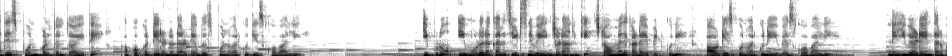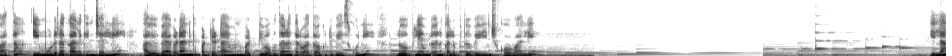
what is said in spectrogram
అదే స్పూన్ కొలతలతో అయితే ఒక్కొక్కటి రెండున్నర టేబుల్ స్పూన్ల వరకు తీసుకోవాలి. ఇప్పుడు ఈ మూడు రకాల సీడ్స్ని వేయించడానికి స్టవ్ మీద కడాయి పెట్టుకుని పావు టీ స్పూన్ వరకు నెయ్యి వేసుకోవాలి. నెయ్యి వేడైన తర్వాత ఈ మూడు రకాల గింజల్ని అవి వేగడానికి పట్టే టైంని బట్టి ఒకదాని తర్వాత ఒకటి వేసుకుని లో ఫ్లేమ్లోనే కలుపుతూ వేయించుకోవాలి. ఇలా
